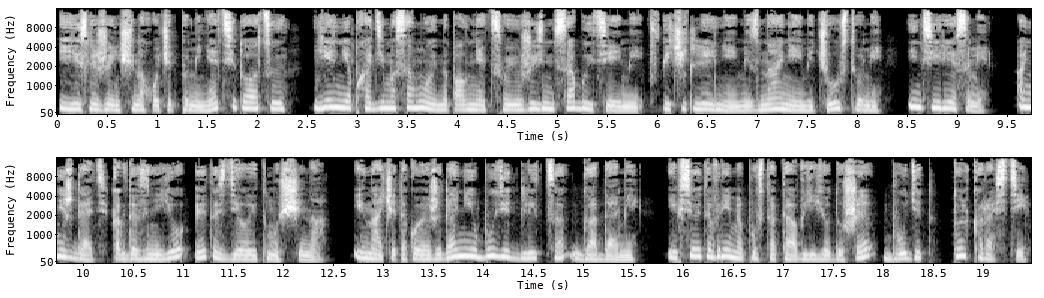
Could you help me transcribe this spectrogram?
И если женщина хочет поменять ситуацию, ей необходимо самой наполнять свою жизнь событиями, впечатлениями, знаниями, чувствами, интересами, а не ждать, когда за нее это сделает мужчина. Иначе такое ожидание будет длиться годами, и все это время пустота в ее душе будет только расти.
